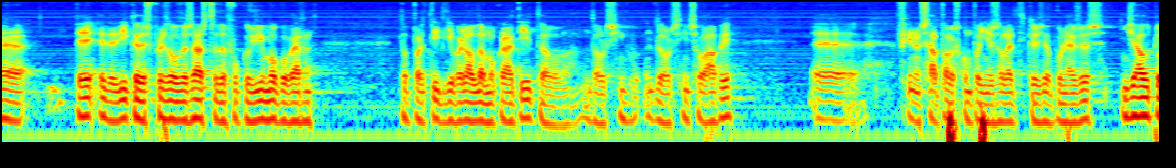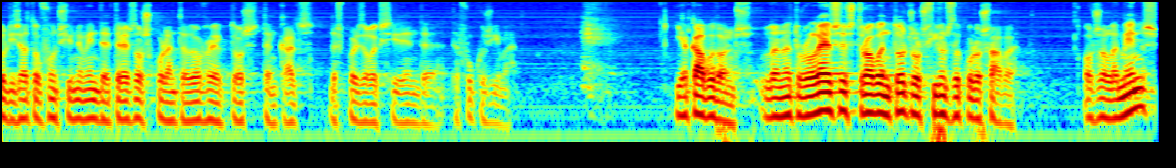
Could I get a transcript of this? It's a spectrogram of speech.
Eh, bé, he de dir que després del desastre de Fukushima, el govern del Partit Liberal Democràtic, del, del, Shinzo Abe, eh, finançat per les companyies elèctriques japoneses, ja ha autoritzat el funcionament de 3 dels 42 reactors tancats després de l'accident de, de Fukushima. I acabo, doncs. La naturalesa es troba en tots els films de Kurosawa. Els elements,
